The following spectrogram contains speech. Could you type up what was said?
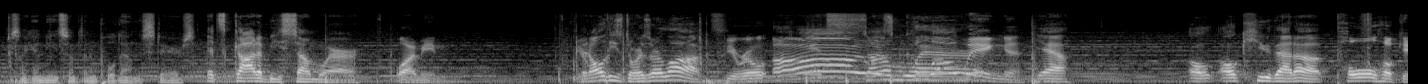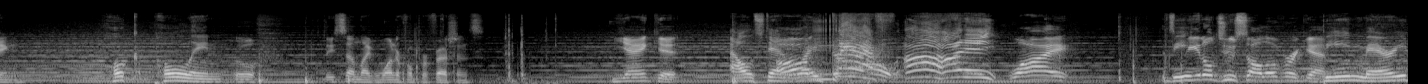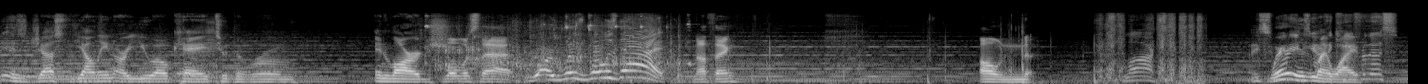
Looks like I need something to pull down the stairs. It's gotta be somewhere. Well, I mean, But all these doors are locked. if you're real. Oh, It's it was glowing. Yeah. I'll I'll cue that up. Pole hooking. Hook polling. Oof. These sound like wonderful professions. Yank it. I'll stand Oh, right. no! Oh, honey! Why? It's Be- Beetlejuice all over again. Being married is just yelling, "Are you okay?" to the room, Enlarge. what was that? What, what, what was that? Nothing. Oh no. Locked. Hey, Where sweetie, is you got my the key wife?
